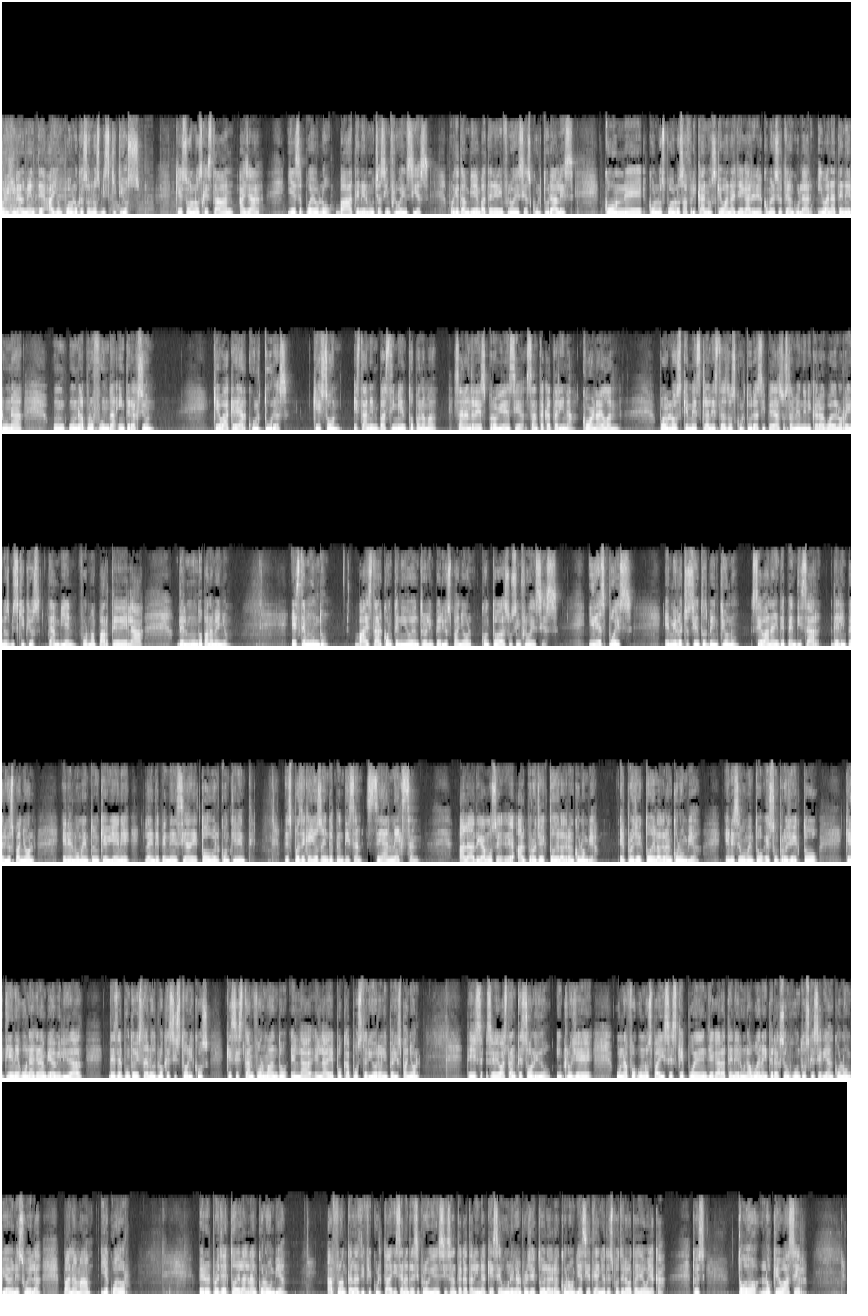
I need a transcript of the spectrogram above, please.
originalmente hay un pueblo que son los misquitios, que son los que estaban allá y ese pueblo va a tener muchas influencias, porque también va a tener influencias culturales con, eh, con los pueblos africanos que van a llegar en el comercio triangular y van a tener una, una profunda interacción que va a crear culturas que son, están en Bastimento, Panamá, San Andrés, Providencia, Santa Catarina, Corn Island, pueblos que mezclan estas dos culturas y pedazos también de Nicaragua, de los reinos misquitios, también forman parte de la, del mundo panameño. Este mundo va a estar contenido dentro del imperio español con todas sus influencias. Y después, en 1821, se van a independizar del imperio español en el momento en que viene la independencia de todo el continente. Después de que ellos se independizan, se anexan a la, digamos, eh, al proyecto de la Gran Colombia. El proyecto de la Gran Colombia en ese momento es un proyecto que tiene una gran viabilidad desde el punto de vista de los bloques históricos que se están formando en la, en la época posterior al Imperio Español se ve bastante sólido, incluye unos países que pueden llegar a tener una buena interacción juntos, que serían Colombia, Venezuela, Panamá y Ecuador. Pero el proyecto de la Gran Colombia afronta las dificultades y San Andrés y Providencia y Santa Catalina que se unen al proyecto de la Gran Colombia siete años después de la batalla de Boyacá. Entonces, todo lo que va a ser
